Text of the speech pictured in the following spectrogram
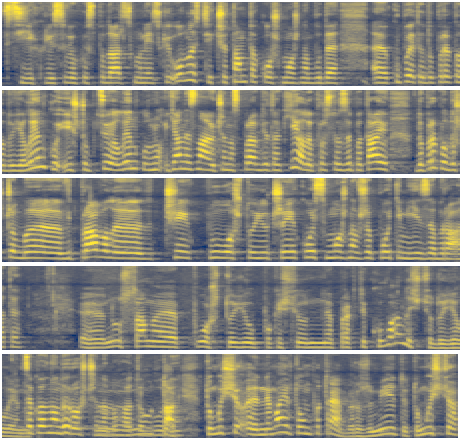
всіх лісових господарств Хмельницької області, чи там також можна буде е, купити, до прикладу, ялинку, і щоб цю ялинку, ну я не знаю, чи насправді так є, але просто запитаю, до прикладу, щоб е, відправили чи поштою, чи якось можна вже потім її забрати. Е, Ну, саме поштою поки що не практикували щодо ялинок. Це певно дорожче набагато Е, ну, буде. Так, тому що е, немає в тому потреби, розумієте? Тому що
